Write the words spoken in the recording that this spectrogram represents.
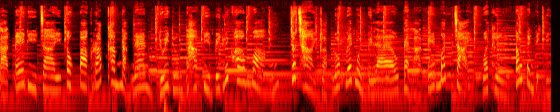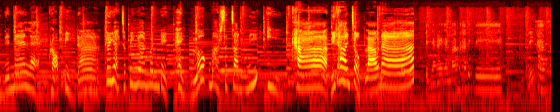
ลาเต้ดีใจตกปากรับคำหนักแน่น ด้วยดวงตาเปลี่ยนไปด้วยความหวัง เจ้าชายกลับโลกเวทมนต์ไปแล้ว แต่ลาเต้มั่นใจ ว่าเธอต้องเป็นเด็กดีแน่ๆแหละ เพราะปีหน้า เธออยากจะไปงานวันเด็กแห่งโลกมหัศจรรย์นี้อีกค่ะ นิทานจบแล้วนะ เป็นยังไงกันบ้างคะเด็กๆ นิทานส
